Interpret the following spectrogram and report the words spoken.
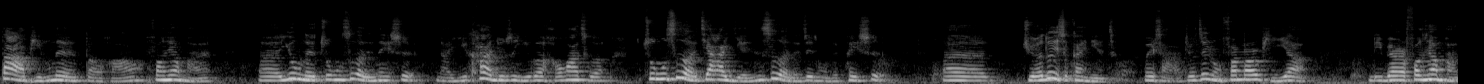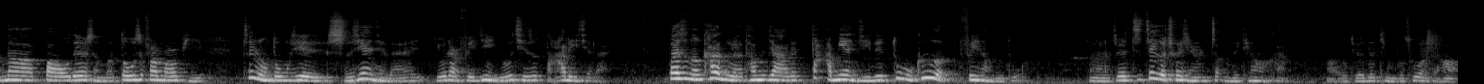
大屏的导航、方向盘，呃，用的棕色的内饰，那一看就是一个豪华车，棕色加银色的这种的配饰，呃，绝对是概念车。为啥？就这种翻毛皮呀，里边方向盘呐、包的什么都是翻毛皮，这种东西实现起来有点费劲，尤其是打理起来。但是能看出来，他们家的大面积的镀铬非常的多，啊，这这这个车型整的挺好看啊，我觉得挺不错的哈，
